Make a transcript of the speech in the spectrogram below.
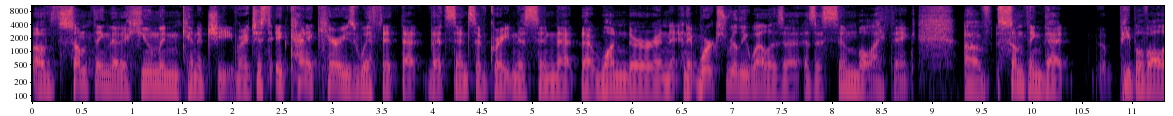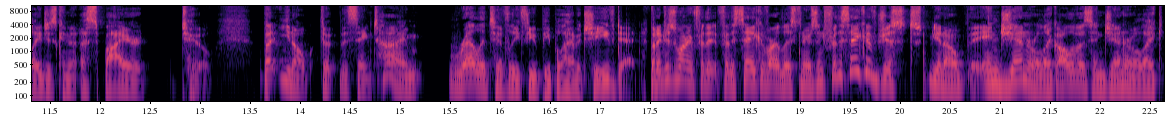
of something that a human can achieve, right? Just it kind of carries with it that that sense of greatness and that that wonder, and and it works really well as a as a symbol, I think, of something that people of all ages can aspire to. But, you know, at the same time, relatively few people have achieved it. But I just wanted for the for the sake of our listeners and for the sake of just, you know, in general, like all of us in general, like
